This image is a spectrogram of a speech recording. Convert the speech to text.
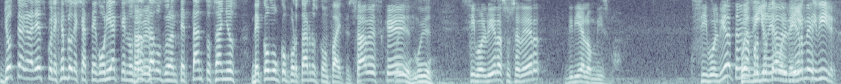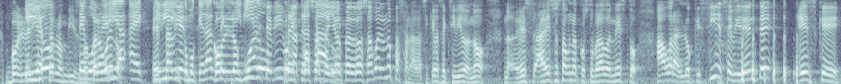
yo te agradezco el ejemplo de categoría que nos has dado durante tantos años de cómo comportarnos con fighters. ¿Sabes qué? Muy bien, muy bien. Si volviera a suceder, diría lo mismo. Si volviera a tener Pues la y yo te oportunidad volvería a viernes, exhibir. volvería Y a hacer lo mismo. te Pero volvería bueno, a exhibir, está bien. como quedaste Con lo cual te digo una cosa, señor Pedrosa. Bueno, no pasa nada, si quieres exhibido no. No, es, a eso está uno acostumbrado en esto. Ahora, lo que sí es evidente es que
